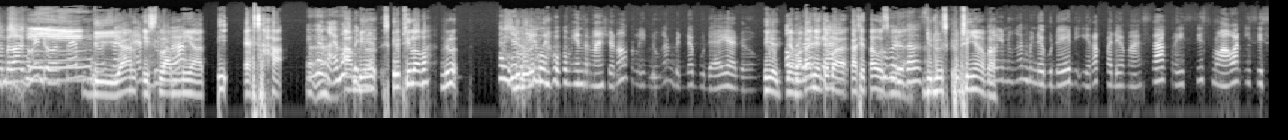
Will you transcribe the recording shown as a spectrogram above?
Sebelah gue dosen. dosen Dian S2. Islamiati SH. Enggak enggak emang Ambil bener skripsi lo apa dulu? sarjana judulnya hukum Hukum, hukum internasional perlindungan benda budaya dong. Iya, Oh, ya, makanya ya? coba kasih tahu sih. Judul skripsinya apa? Perlindungan benda budaya di Irak pada masa krisis melawan ISIS.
